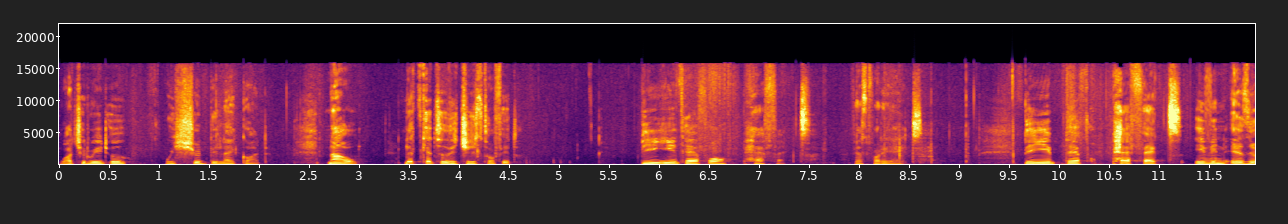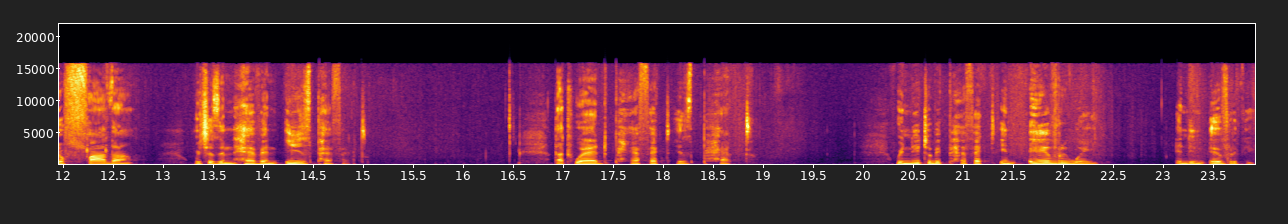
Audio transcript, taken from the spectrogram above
what should we do? We should be like God. Now, let's get to the gist of it. Be ye therefore perfect. Verse 48. Be ye therefore perfect, even as your Father which is in heaven is perfect. That word perfect is packed. We need to be perfect in every way and in everything.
